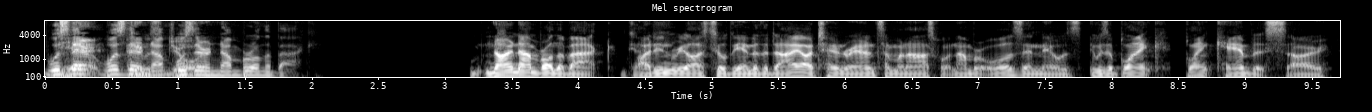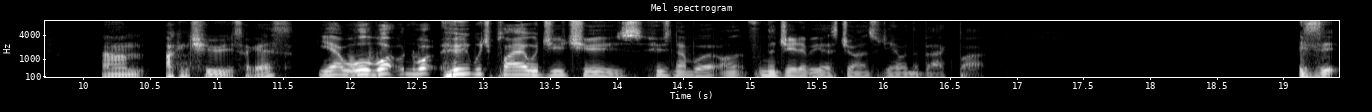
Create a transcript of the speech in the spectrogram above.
Was Yeah, there was there was num- was there a number on the back? No number on the back. Okay. I didn't realize till the end of the day. I turned around, someone asked what number it was, and there was it was a blank blank canvas. So um, I can choose, I guess. Yeah. Well, what what who which player would you choose? Whose number on, from the GWS Giants would you have on the back? But Is it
